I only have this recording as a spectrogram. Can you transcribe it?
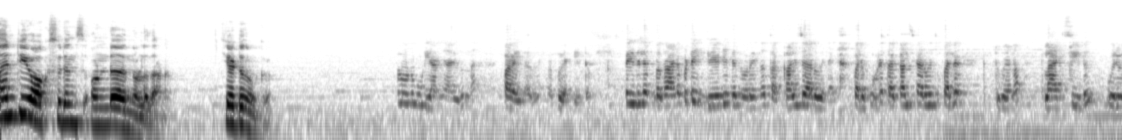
ആന്റി ഓക്സിഡൻസ് ഉണ്ട് എന്നുള്ളതാണ്. കേട്ടു നോക്കുക ഇതിലെ പ്രധാനപ്പെട്ട ഇൻഗ്രീഡിയന്റ് എന്ന് പറയുന്നത് തക്കാളി ചാറ് തന്നെ. പലപ്പോഴും തക്കാളി ചാറ് വെച്ച് പല വേണം ഫ്ലാക്സ് സീഡ് ഒരു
